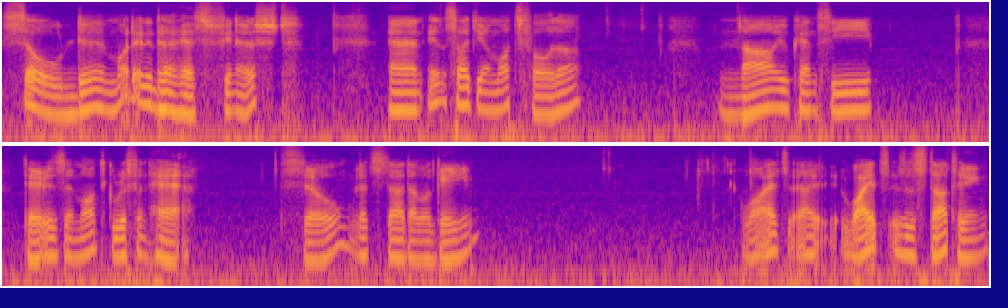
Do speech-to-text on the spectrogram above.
So, the mod editor has finished and inside your mods folder now you can see there is a mod Griffin hair. So, let's start our game. Whilst, I, whilst is starting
